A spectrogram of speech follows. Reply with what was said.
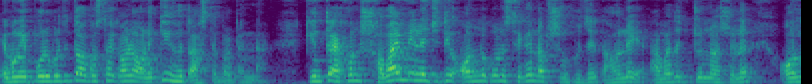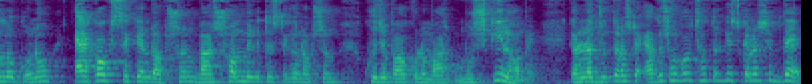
এবং এই পরিবর্তিত অবস্থার কারণে অনেকেই হয়তো আসতে পারবেন না। কিন্তু এখন সবাই মিলে যদি অন্য কোনো সেকেন্ড অপশন খুঁজে, তাহলে আমাদের জন্য আসলে অন্য কোনো একক সেকেন্ড অপশন বা সম্মিলিত সেকেন্ড অপশন খুঁজে পাওয়া কোনো মুশকিল হবে। কেননা যুক্তরাষ্ট্র এত সংখ্যক ছাত্রকে স্কলারশিপ দেয়,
